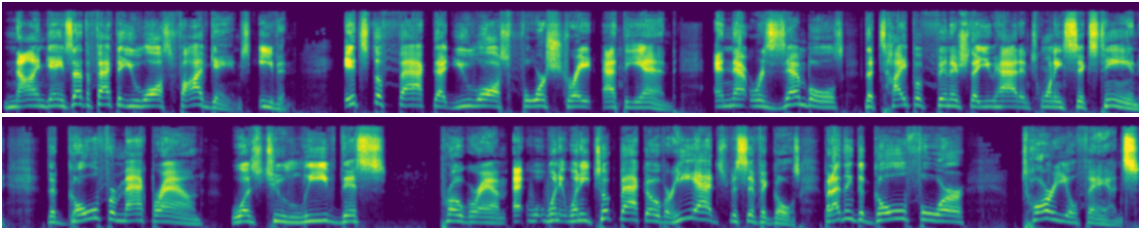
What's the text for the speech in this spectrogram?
9 games it's not the fact that you lost 5 games even. It's the fact that you lost 4 straight at the end and that resembles the type of finish that you had in 2016. The goal for Mack Brown was to leave this program at, when it, when he took back over. He had specific goals, but I think the goal for Tar Heel fans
